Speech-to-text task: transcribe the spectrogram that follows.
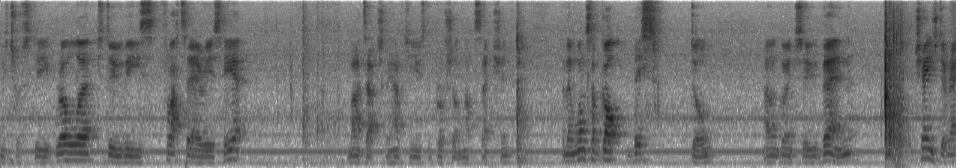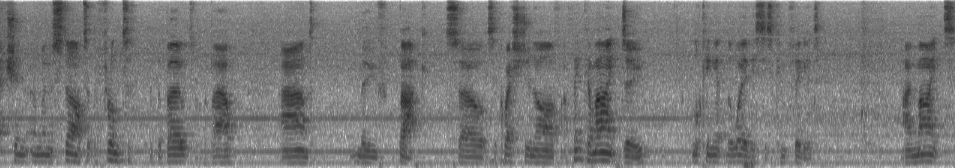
my trusty roller to do these flat areas here. Might actually have to use the brush on that section. And then once I've got this done I'm going to then change direction. I'm going to start at the front of the boat or the bow and move back. So it's a question of I think I might do looking at the way this is configured I might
